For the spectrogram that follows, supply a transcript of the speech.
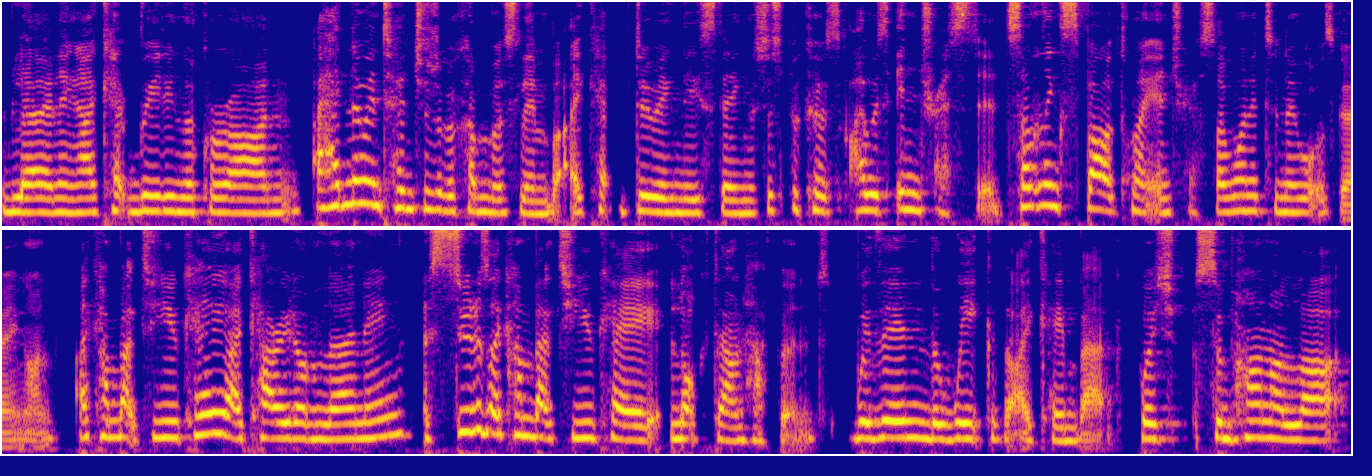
learning. I kept reading the Quran. I had no intention to become Muslim, but I kept doing these things just because I was interested. Something sparked my interest. I wanted to know what was going on. I come back to UK. I carried on learning. As soon as I come back to UK, lockdown happened within the week that I came back, which subhanallah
